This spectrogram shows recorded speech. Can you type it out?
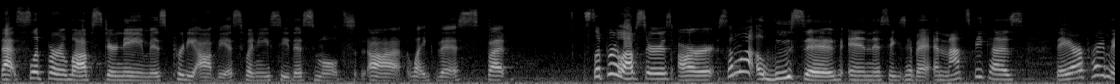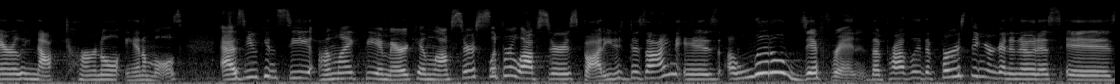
that slipper lobster name is pretty obvious when you see this molt uh, like this. But slipper lobsters are somewhat elusive in this exhibit, and that's because they are primarily nocturnal animals. As you can see, unlike the American lobster, slipper lobster's body design is a little different. The probably the first thing you're going to notice is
